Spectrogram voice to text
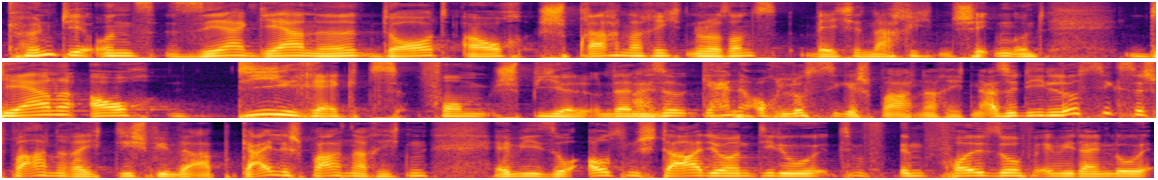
könnt ihr uns sehr gerne dort auch Sprachnachrichten oder sonst welche Nachrichten schicken und gerne auch direkt vom Spiel. Und dann Also gerne auch lustige Sprachnachrichten. Also die lustigste Sprachnachricht, die spielen wir ab. Geile Sprachnachrichten, irgendwie so aus dem Stadion, die du im Vollsuff irgendwie dein Lo, ey,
